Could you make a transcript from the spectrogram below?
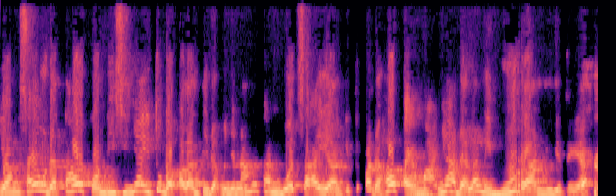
yang saya udah tahu kondisinya itu bakalan tidak menyenangkan buat saya gitu. Padahal temanya adalah liburan gitu ya.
